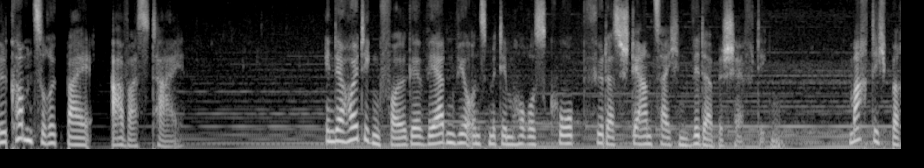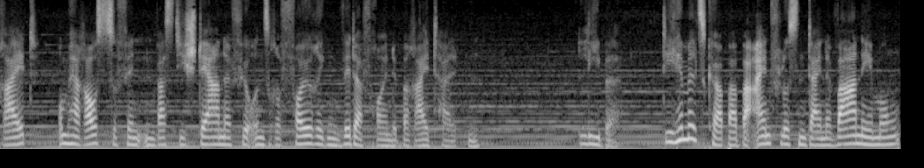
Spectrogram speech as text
Willkommen zurück bei Avastai. In der heutigen Folge werden wir uns mit dem Horoskop für das Sternzeichen Widder beschäftigen. Mach dich bereit, um herauszufinden, was die Sterne für unsere feurigen Widderfreunde bereithalten. Liebe. Die Himmelskörper beeinflussen deine Wahrnehmung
